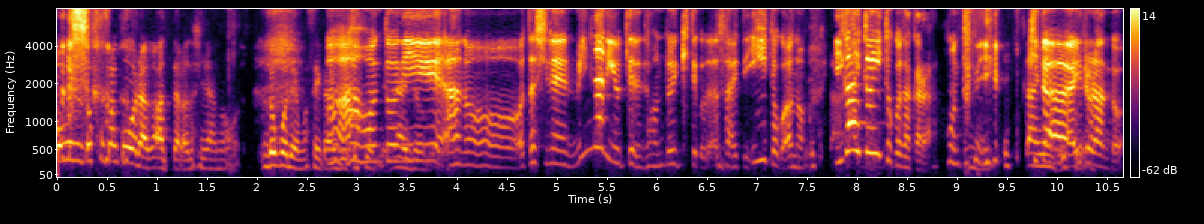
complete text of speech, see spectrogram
お水とコカ・コーラがあったら、私、あの、どこでも世界中あ本当にあの、私ね、みんなに言ってるんで、本当に来てくださいって、いいとこ、あの 意外といいとこだから、本当に。うん。北アイルランド。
